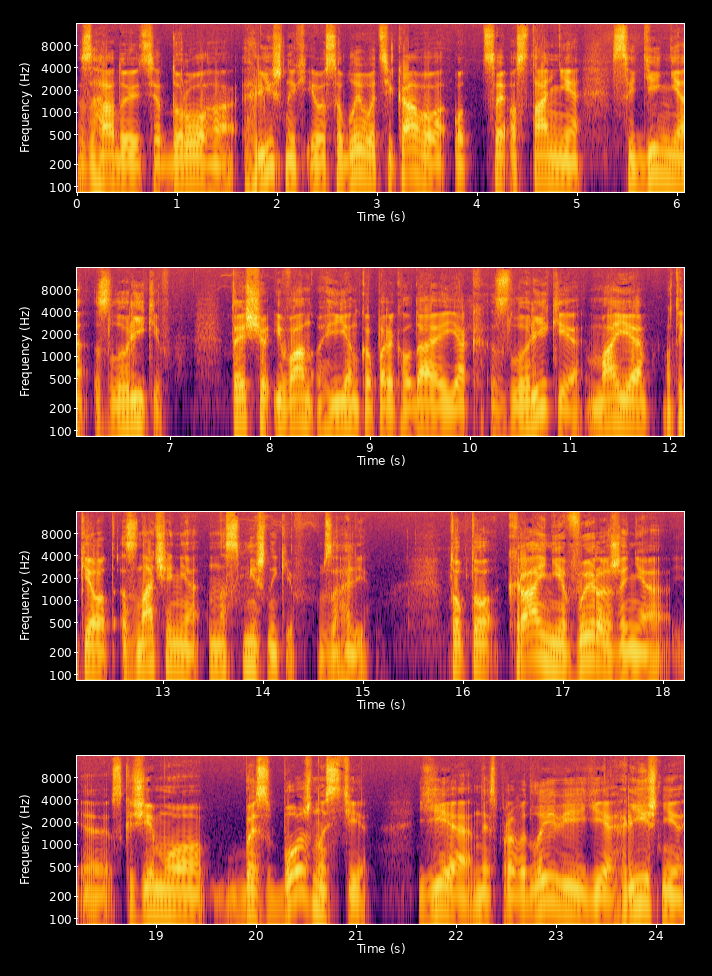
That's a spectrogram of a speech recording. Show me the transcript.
згадується дорога грішних, і особливо цікаво, от це останнє сидіння злоріків. Те, що Іван Огієнко перекладає як злоріки, має отаке от значення насмішників взагалі. Тобто крайнє вираження, е, скажімо, безбожності є несправедливі, є грішні,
